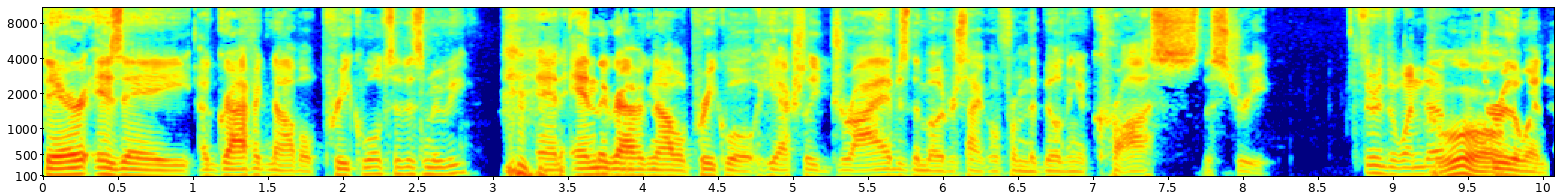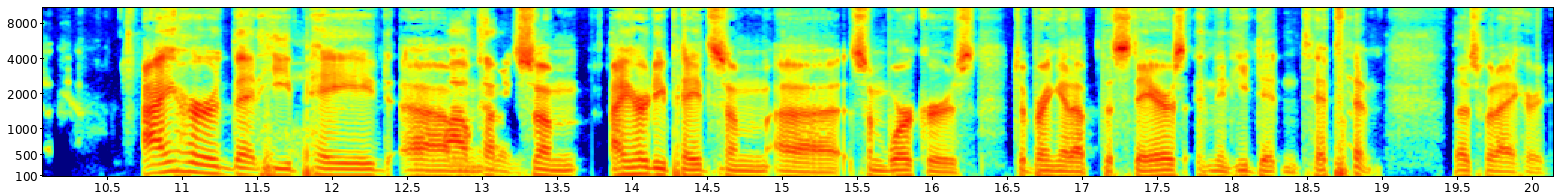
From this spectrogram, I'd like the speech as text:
There is a, a graphic novel prequel to this movie. and in the graphic novel prequel, he actually drives the motorcycle from the building across the street Through the window. Cool. through the window. I heard that he paid um, some. I heard he paid some uh, some workers to bring it up the stairs, and then he didn't tip them. That's what I heard.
